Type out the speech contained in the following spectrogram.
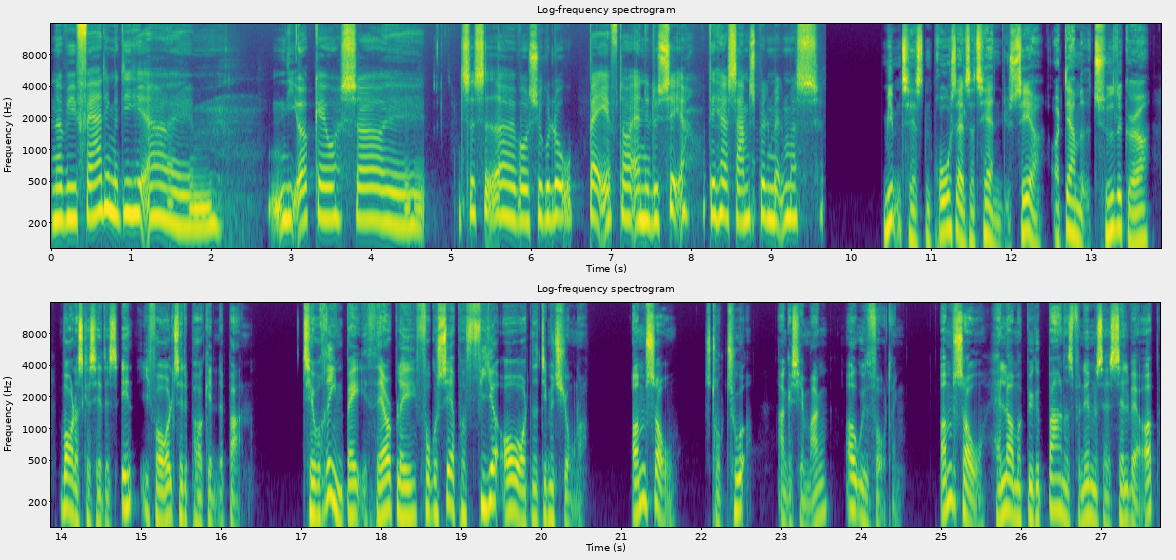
Når vi er færdige med de her øh, ni opgaver, så, øh, så sidder vores psykolog bagefter og analyserer det her samspil mellem os. MIM-testen bruges altså til at analysere og dermed tydeliggøre, hvor der skal sættes ind i forhold til det pågældende barn. Teorien bag Theraplay fokuserer på fire overordnede dimensioner. Omsorg, struktur, engagement og udfordring. Omsorg handler om at bygge barnets fornemmelse af selvværd op.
